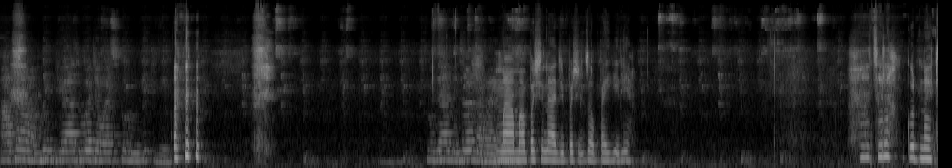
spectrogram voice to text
आता म्हणजे आज मजा करून घेतली. जाणार आहे. मामापाशी ना आजीपाशी झोपाय गेली. हा चला गुड नाईट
